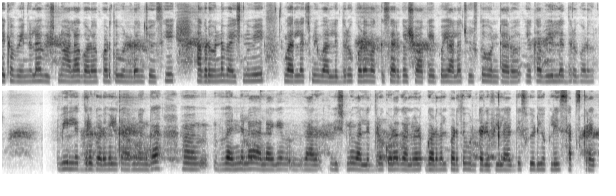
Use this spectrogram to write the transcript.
ఇక వెన్నెల విష్ణు అలా గొడవ పడుతూ ఉండడం చూసి అక్కడ ఉన్న వైష్ణవి వరలక్ష్మి వాళ్ళిద్దరూ కూడా ఒక్కసారిగా షాక్ అయిపోయి అలా చూస్తూ ఉంటారు. ఇక వీళ్ళిద్దరు గొడవ వీళ్ళిద్దరు గొడవల కారణంగా వెన్నెల అలాగే విష్ణు వాళ్ళిద్దరూ కూడా గొడవ గొడవలు పడుతూ ఉంటారు. If you like this video please subscribe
